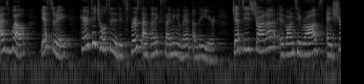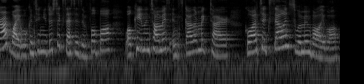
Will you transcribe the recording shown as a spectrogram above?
As well, yesterday, Heritage hosted its first athletic signing event of the year. Jesse Estrada, Evante Robbs, and Sherrod White will continue their successes in football, while Caitlin Thomas and Skylar McTire go on to excel in swim and volleyball.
